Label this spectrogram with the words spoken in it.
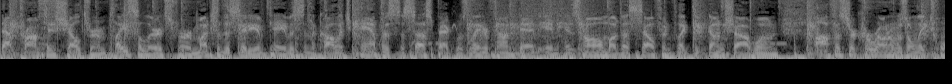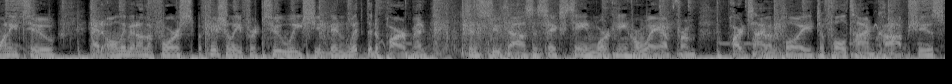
That prompted shelter in place alerts for much of the city of Davis and the college campus. The suspect was later found dead in his home of a self inflicted gunshot wound. Officer Corona was only 22, had only been on the force officially for two weeks. She'd been with the department since 2016, working her way up from part time employee to full time cop. She is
